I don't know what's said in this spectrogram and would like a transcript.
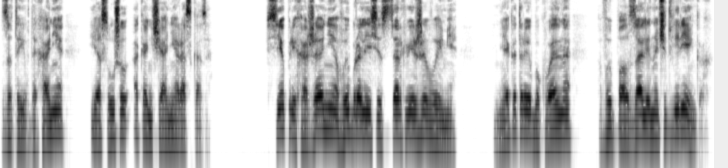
Затаив дыхание, я слушал окончание рассказа. Все прихожане выбрались из церкви живыми. Некоторые буквально выползали на четвереньках,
